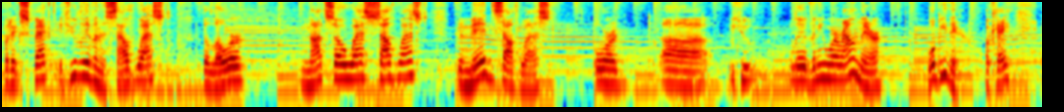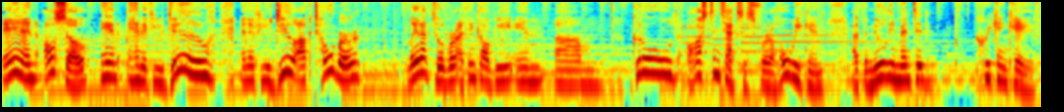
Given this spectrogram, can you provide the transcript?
but expect if you live in the Southwest, the lower, not so west, Southwest, the mid Southwest, or uh, if you live anywhere around there, we'll be there. Okay, and also, and and if you do, and if you do, October, late October, I think I'll be in um, good old Austin, Texas, for a whole weekend at the newly minted Creek and Cave.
